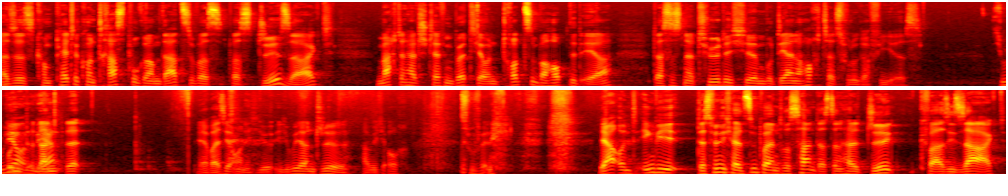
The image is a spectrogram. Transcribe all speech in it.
Also das komplette Kontrastprogramm dazu, was, was Jill sagt, macht dann halt Steffen Böttcher und trotzdem behauptet er, dass es natürliche, moderne Hochzeitsfotografie ist. Julia und, dann, wer? äh, ja, weiß ich auch nicht. Ju- Julia und Jill habe ich auch zufällig. Ja, und irgendwie, das finde ich halt super interessant, dass dann halt Jill quasi sagt,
